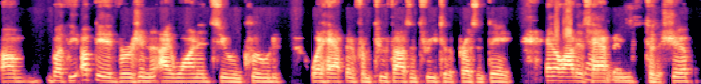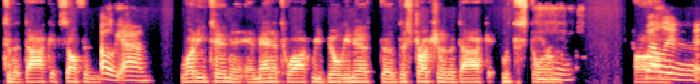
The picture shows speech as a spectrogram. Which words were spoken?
Um, but the updated version, I wanted to include what happened from 2003 to the present day, and a lot has yeah. happened to the ship, to the dock itself, and oh yeah, Ludington and, and Manitowoc, rebuilding it, the destruction of the dock with the storm. Mm-hmm. Um, well, in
